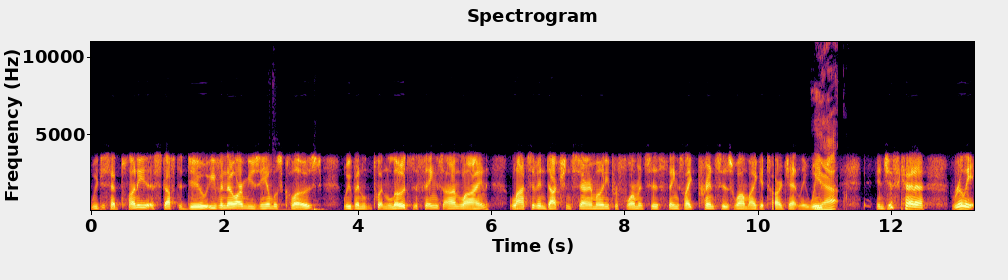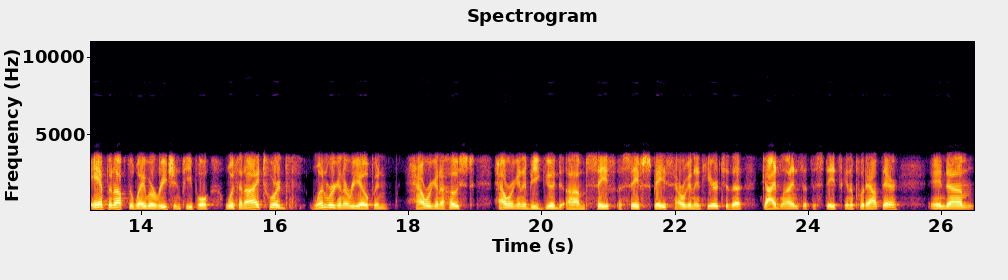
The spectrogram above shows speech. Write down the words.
we just had plenty of stuff to do, even though our museum was closed. We've been putting loads of things online, lots of induction ceremony performances, things like Prince's "While My Guitar Gently Weeps." Yeah. and just kind of really amping up the way we're reaching people with an eye toward when we're going to reopen, how we're going to host, how we're going to be good, um, safe, a safe space, how we're going to adhere to the guidelines that the state's going to put out there, and um,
